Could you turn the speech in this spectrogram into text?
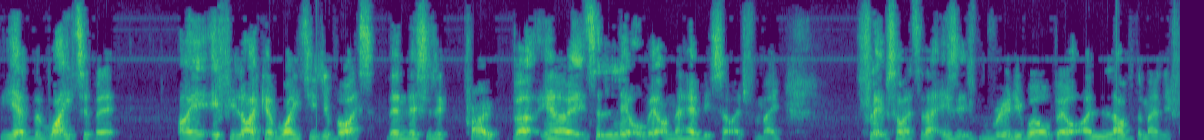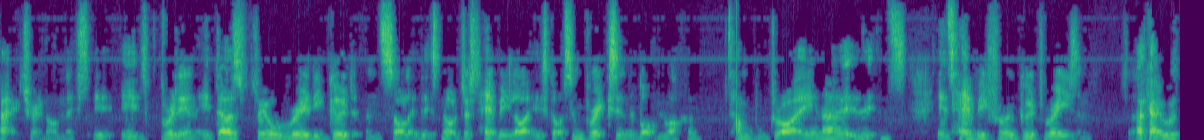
yeah, the weight of it. I, if you like a weighty device, then this is a pro. But you know, it's a little bit on the heavy side for me. Flip side to that is it's really well built. I love the manufacturing on this. It, it's brilliant. It does feel really good and solid. It's not just heavy like it's got some bricks in the bottom like a tumble dry. You know, it, it's it's heavy for a good reason. Okay, we'll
